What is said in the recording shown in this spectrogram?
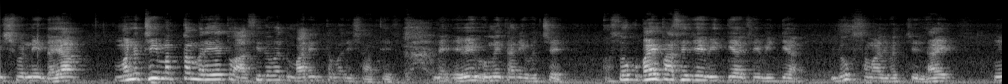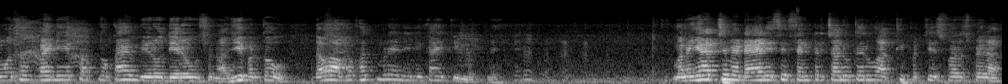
ઈશ્વરની દયા મનથી મક્કમ રહે તો આશીર્વાદ મારીને તમારી સાથે અને એવી ભૂમિકાની વચ્ચે અશોકભાઈ પાસે જે વિદ્યા છે, વિદ્યા લોક સમાજ વચ્ચે જાય, હું અશોકભાઈની એક વાતનો કાયમ વિરોધી રહું છું ને હજી પણ કહું દવા મફત મળે ને એની કાંઈ કિંમત નહીં. મને યાદ છે, મેં ડાયાલિસિસ સેન્ટર ચાલુ કર્યું. આજથી પચીસ વર્ષ પહેલાં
